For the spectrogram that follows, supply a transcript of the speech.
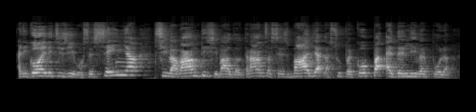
rigore decisivo, se segna si va avanti, si va ad oltranza, se sbaglia la Supercoppa è del Liverpool.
